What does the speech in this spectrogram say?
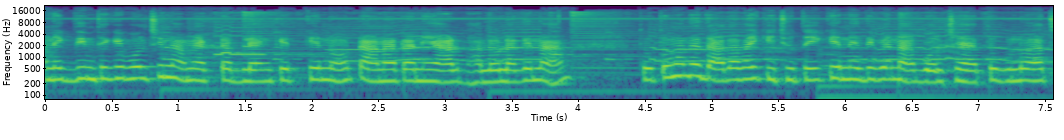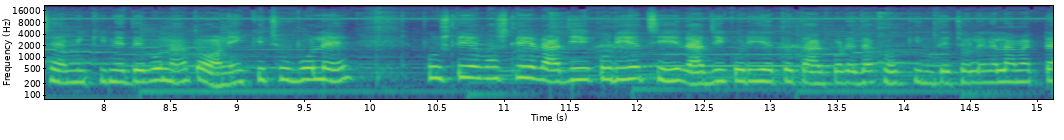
অনেক দিন থেকে বলছিলাম, একটা ব্ল্যাঙ্কেট কেনো, টানাটানি আর ভালো লাগে না। তো তোমাদের দাদাভাই কিছুতেই কিনে দেবে না, বলছে এতগুলো আছে, আমি কিনে দেব না। তো অনেক কিছু বলে ফুসলিয়ে ফাসলিয়ে রাজি করিয়েছি, রাজি করিয়ে তো তারপরে দেখো কিনতে চলে গেলাম একটা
